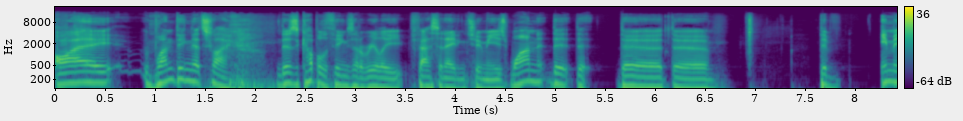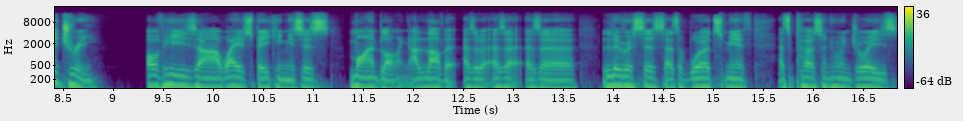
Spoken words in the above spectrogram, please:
I one thing that's like there's a couple of things that are really fascinating to me is one the the the the, the imagery of his uh, way of speaking is just mind blowing. I love it as a as a as a lyricist, as a wordsmith, as a person who enjoys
